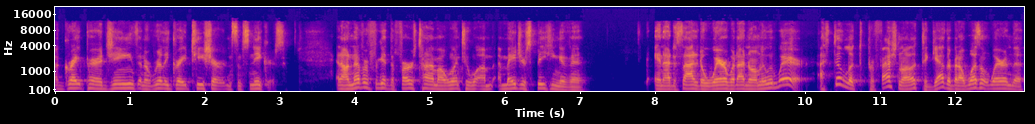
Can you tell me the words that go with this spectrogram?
a great pair of jeans and a really great t-shirt and some sneakers. And I'll never forget the first time I went to a, a major speaking event and I decided to wear what I normally would wear. I still looked professional, I looked together, but I wasn't wearing the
